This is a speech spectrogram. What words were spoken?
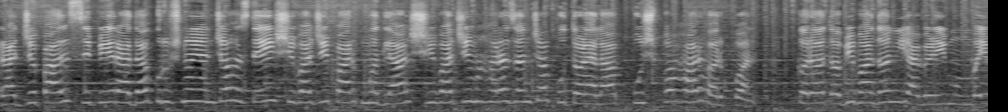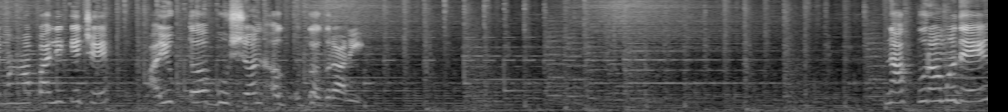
राज्यपाल सी पी राधाकृष्ण यांच्या हस्ते शिवाजी पार्क मधल्या शिवाजी महाराजांच्या पुतळ्याला पुष्पहार अर्पण. करत अभिवादन यावेळी मुंबई महापालिकेचे आयुक्त भूषण अग- नागपुरामध्ये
